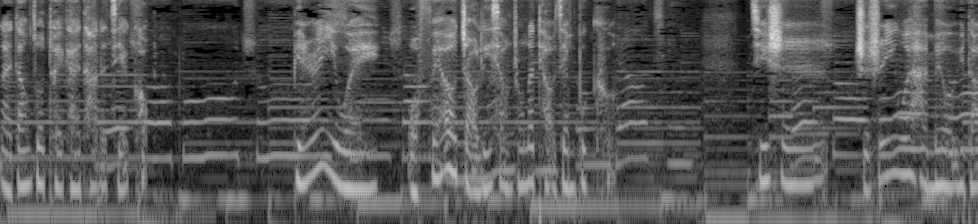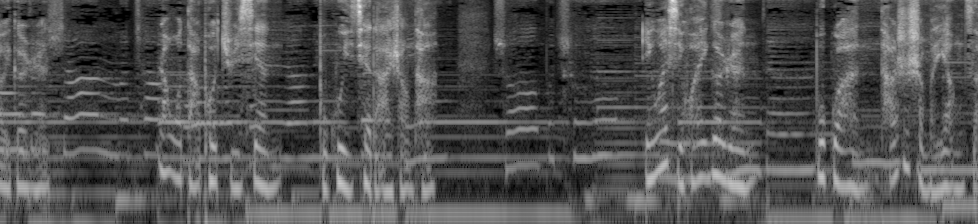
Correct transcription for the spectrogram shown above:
来当做推开他的借口。别人以为我非要找理想中的条件不可，其实只是因为还没有遇到一个人，让我打破局限，不顾一切的爱上他。因为喜欢一个人，不管他是什么样子，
